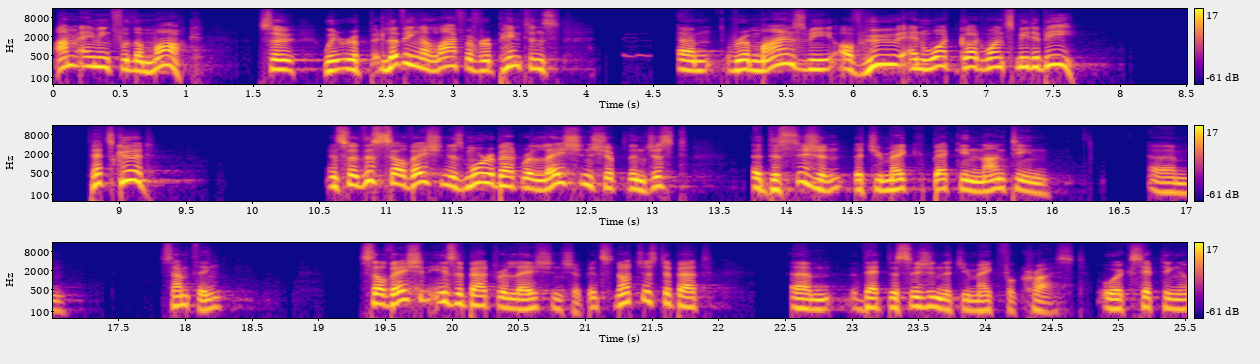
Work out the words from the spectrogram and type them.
I'm aiming for the mark. So when re- living a life of repentance um, reminds me of who and what God wants me to be. That's good. And so this salvation is more about relationship than just a decision that you make back in 19 um, something. Salvation is about relationship. It's not just about um, that decision that you make for Christ or accepting a,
